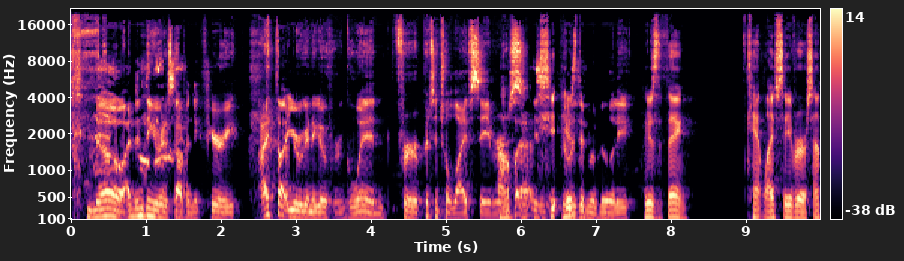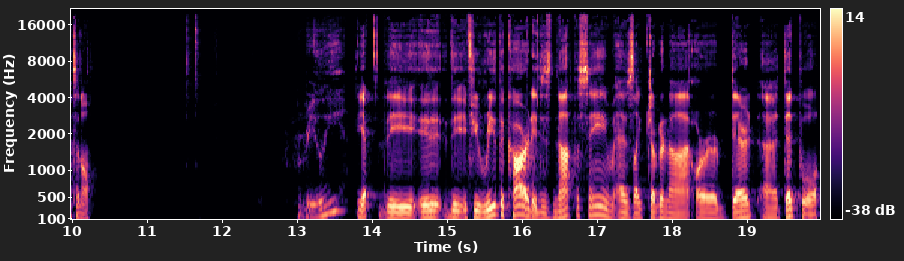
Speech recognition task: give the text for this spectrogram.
No, I didn't think you were going to stop at Nick Fury. I thought you were going to go for Gwen for potential lifesavers. Uh, here's the- mobility. here's the thing can't lifesaver or sentinel Really? Yep the, it, the if you read the card, it is not the same as like Juggernaut or Dare, uh, Deadpool.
